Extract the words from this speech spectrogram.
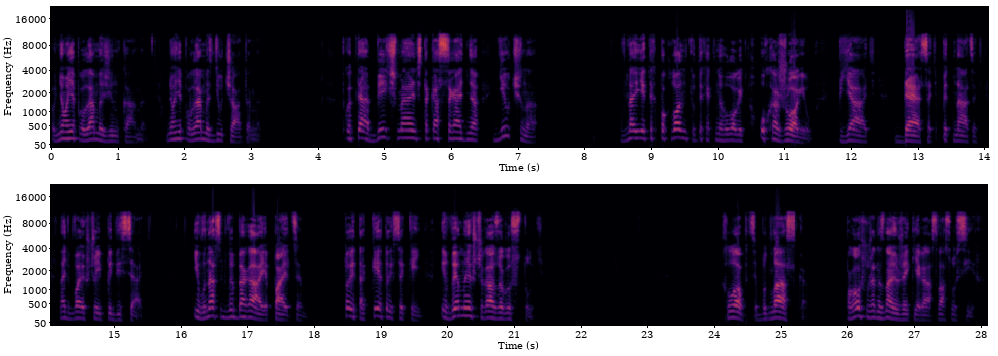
В нього є проблеми з жінками, в нього є проблеми з дівчатами. Проте більш-менш така середня дівчина, в неї є тих поклонників, тих, як вони говорять, ухажорів 5, 10, 15, навіть буває, що і 50. І вона собі вибирає пальцем той такий, той сякий. І вимоги щоразу ростуть. Хлопці, будь ласка, прошу вже не знаю вже який раз вас усіх.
